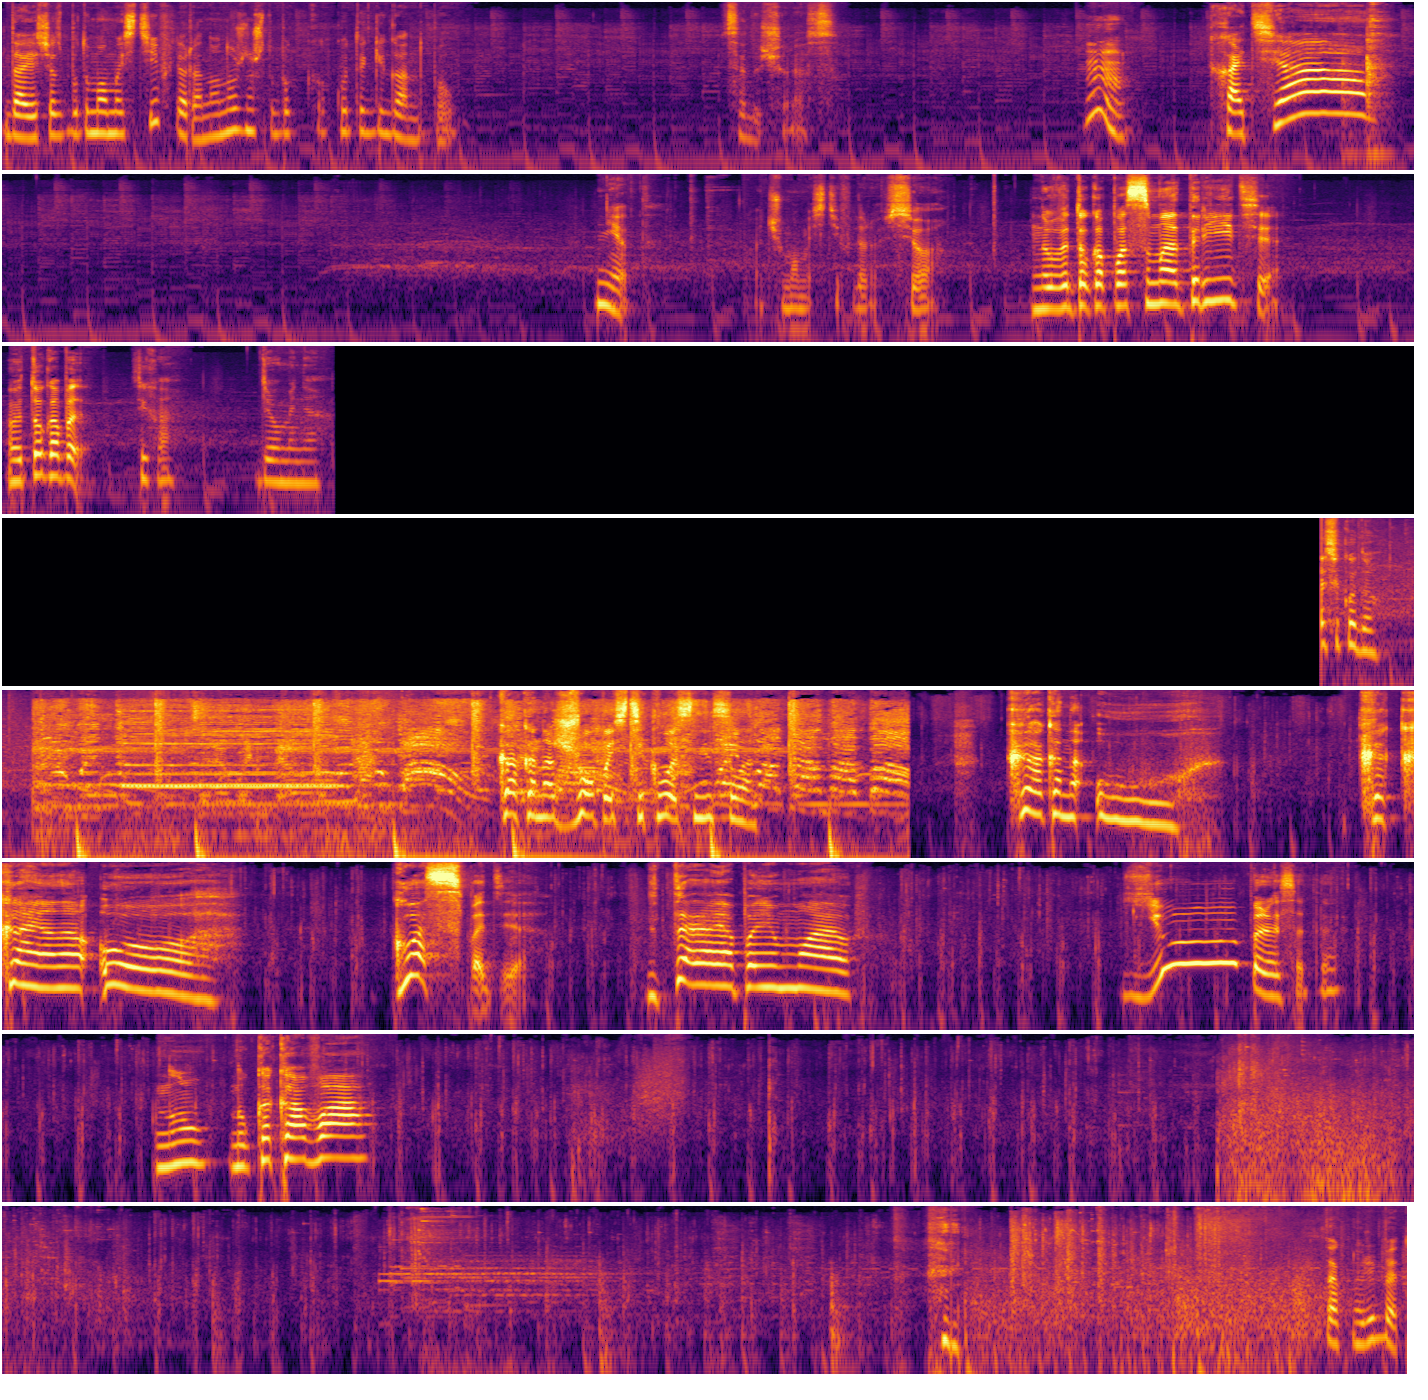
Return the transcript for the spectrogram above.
Да, я сейчас буду мамой Стифлера, но нужно, чтобы какой-то гигант был. В следующий раз. М -м, хотя... Нет. Хочу мама Стифлера. Все. Ну вы только посмотрите. Вы только по... Тихо. Где у меня? Секунду. Как она жопой стекло снесла. Как она... Ух. Какая она... О! Господи! Да, я понимаю. Ёпресоте. Ну, ну какова? Так, ну, ребят,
